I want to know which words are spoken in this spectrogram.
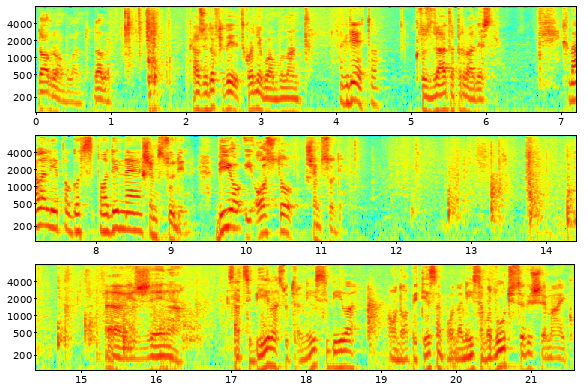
Dobro, ambulantu, dobro. Kaže doktor da idete kod njega u ambulantu. A gdje je to? Kroz vrata prva desna. Hvala lijepo, gospodine. Šemsudin. Bio i ostao Šemsudin. Evo i žena. Sad si bila, sutra nisi bila, a onda opet jesam, pa onda nisam. Odluči se više, majku.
